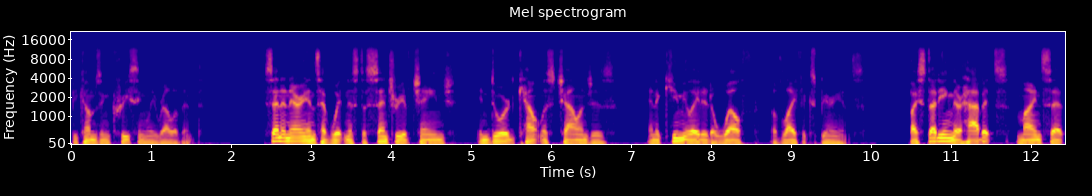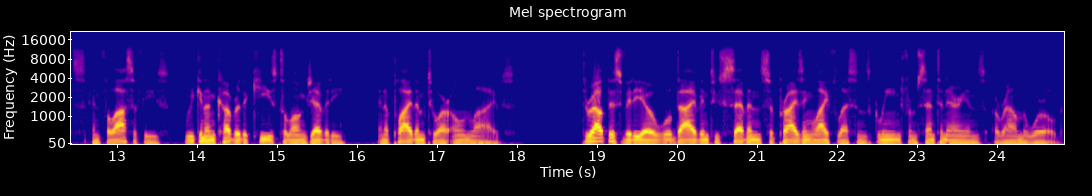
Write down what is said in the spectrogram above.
becomes increasingly relevant. Centenarians have witnessed a century of change, endured countless challenges, and accumulated a wealth of life experience. By studying their habits, mindsets, and philosophies, we can uncover the keys to longevity and apply them to our own lives. Throughout this video, we'll dive into seven surprising life lessons gleaned from centenarians around the world.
